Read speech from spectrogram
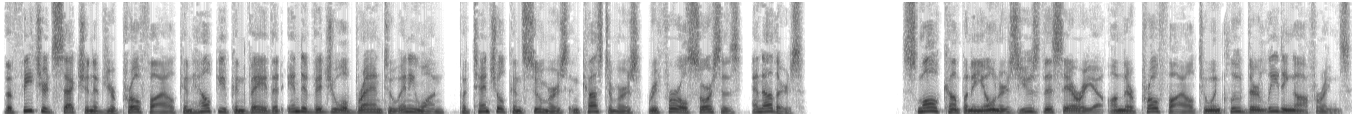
The featured section of your profile can help you convey that individual brand to anyone, potential consumers and customers, referral sources, and others. Small company owners use this area on their profile to include their leading offerings.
